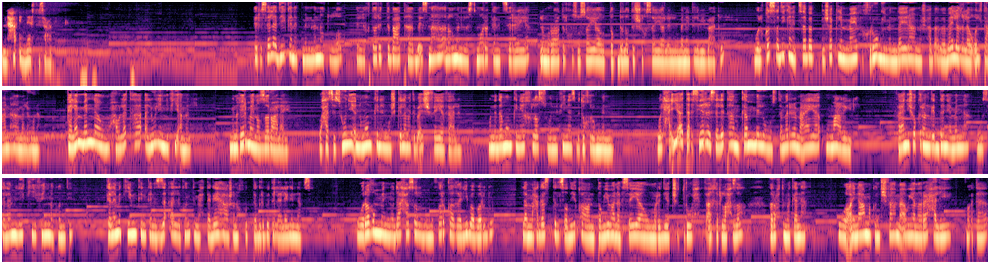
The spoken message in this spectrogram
من حق الناس تساعدك. الرسالة دي كانت من منة الله اللي اختارت تبعتها باسمها رغم إن الاستمارة كانت سرية لمراعاة الخصوصية والتفضيلات الشخصية للبنات اللي بيبعتوا. والقصة دي كانت سبب بشكل ما في خروجي من دايرة مش هبقى ببالغ لو قلت عنها ملعونة. كلام منا ومحاولاتها قالولي إن في أمل. من غير ما ينظروا عليا وحسسوني إن ممكن المشكلة ما تبقاش فيا فعلا وإن ده ممكن يخلص وإن في ناس بتخرج منه. والحقيقة تأثير رسالتها مكمل ومستمر معايا ومع غيري. فيعني شكرا جدا يا منة وسلام ليكي فين ما كنتي. كلامك يمكن كان الزقة اللي كنت محتاجاها عشان أخوض تجربة العلاج النفسي. ورغم إنه ده حصل بمفارقة غريبة برضو لما حجزت لصديقة عن طبيبة نفسية ومرضيتش تروح في آخر لحظة فرحت مكانها. وأي نعم ما كنتش فاهمة أوي أنا رايحة ليه وقتها.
